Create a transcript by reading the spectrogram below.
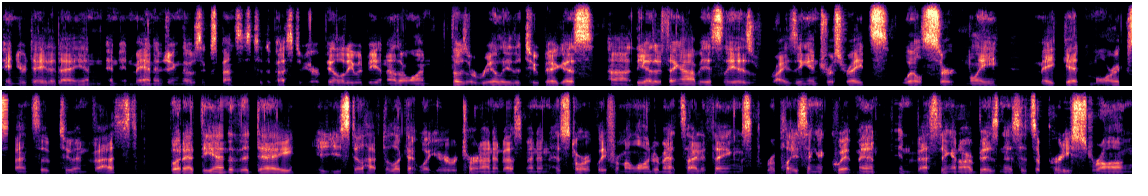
in your day to day and, managing those expenses to the best of your ability would be another one. Those are really the two biggest. Uh, the other thing, obviously, is rising interest rates will certainly make it more expensive to invest. But at the end of the day, you still have to look at what your return on investment and historically from a laundromat side of things, replacing equipment, investing in our business, it's a pretty strong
